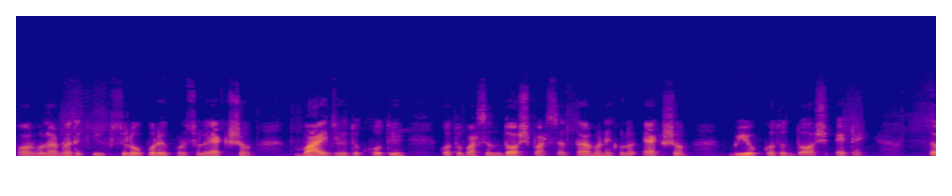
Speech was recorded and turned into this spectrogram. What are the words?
ফর্মুলা আমাদের কী ছিল উপরে উপরে ছিল একশো। বাই যেহেতু ক্ষতি, কত পার্সেন্ট? দশ পার্সেন্ট। তার মানে হলো একশো বিয়োগ কত? দশ। এটাই। তো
